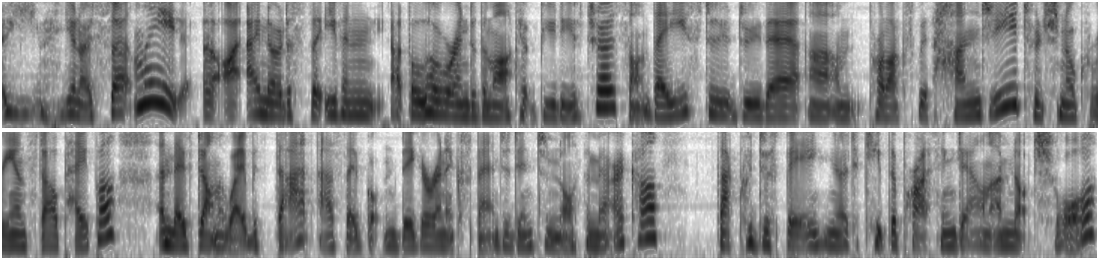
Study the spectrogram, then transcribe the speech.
you know, certainly uh, I, I, noticed that even at the lower end of the market, Beauty of Joseon, they used to do their um, products with hanji, traditional Korean style paper, and they've done away with that as they've gotten bigger and expanded into North America that could just be, you know, to keep the pricing down. I'm not sure.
